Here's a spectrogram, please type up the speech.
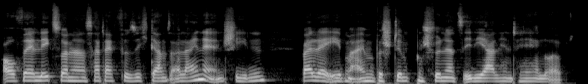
auferlegt, sondern das hat er für sich ganz alleine entschieden, weil er eben einem bestimmten Schönheitsideal hinterherläuft.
